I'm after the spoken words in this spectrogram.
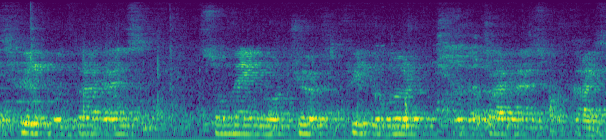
is filled with fragrance, so may your church fill the world with the fragrance of Christ.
